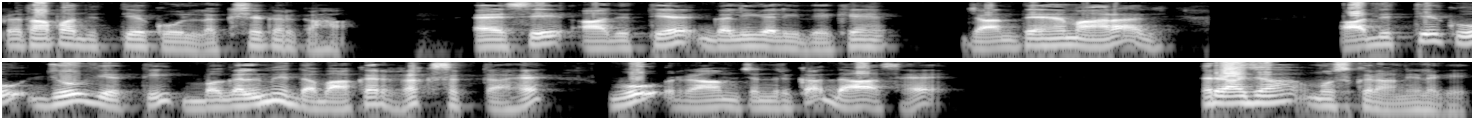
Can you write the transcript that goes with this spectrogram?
प्रतापादित्य को लक्ष्य कर कहा ऐसे आदित्य गली गली देखे हैं। जानते हैं महाराज? आदित्य को जो व्यक्ति बगल में दबाकर रख सकता है, वो रामचंद्र का दास है। राजा मुस्कुराने लगे।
